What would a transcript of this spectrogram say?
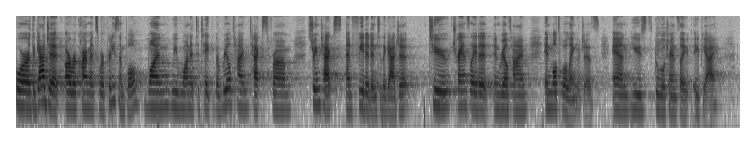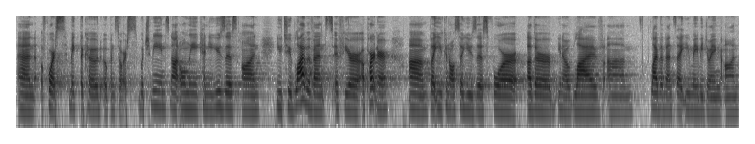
For the gadget, our requirements were pretty simple. One, we wanted to take the real-time text from StreamText and feed it into the gadget. Two, translate it in real time in multiple languages and use Google Translate API. And of course, make the code open source, which means not only can you use this on YouTube live events if you're a partner, um, but you can also use this for other you know, live um, live events that you may be doing on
